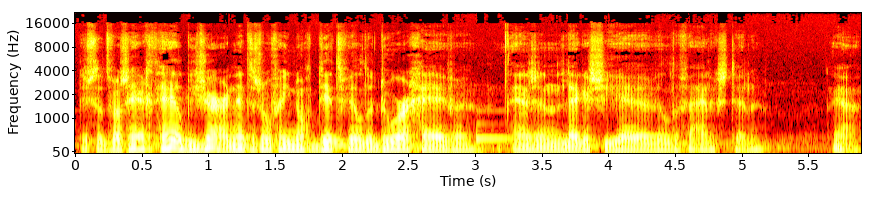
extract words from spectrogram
Dus dat was echt heel bizar. Net alsof hij nog dit wilde doorgeven en zijn legacy uh, wilde veiligstellen. Ja.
